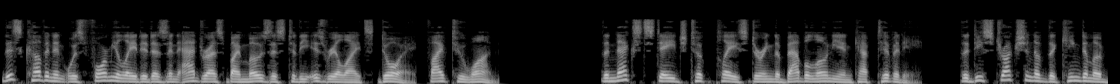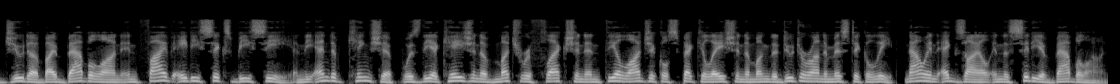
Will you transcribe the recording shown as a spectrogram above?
This covenant was formulated as an address by Moses to the Israelites doi 5-1. The next stage took place during the Babylonian captivity. The destruction of the Kingdom of Judah by Babylon in 586 BC and the end of kingship was the occasion of much reflection and theological speculation among the Deuteronomistic elite, now in exile in the city of Babylon.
